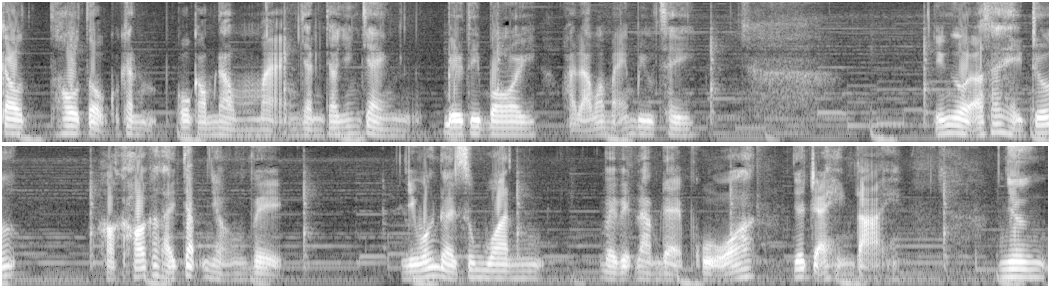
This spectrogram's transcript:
câu thô tục của, canh, của cộng đồng mạng dành cho những chàng beauty boy hoạt động ở mảng beauty những người ở thế hệ trước họ khó có thể chấp nhận việc những vấn đề xung quanh về việc làm đẹp của giới trẻ hiện tại. Nhưng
